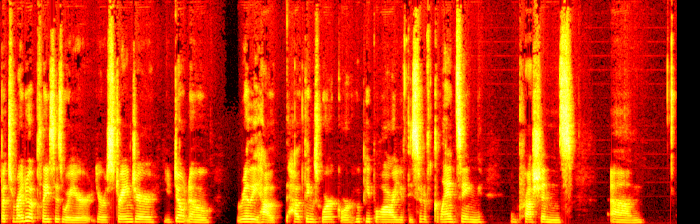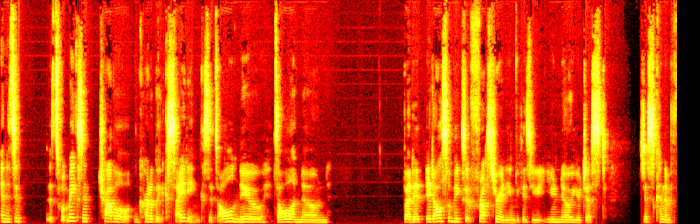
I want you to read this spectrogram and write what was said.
but to write about places where you're you're a stranger, you don't know really how how things work or who people are. You have these sort of glancing impressions, um, and it's it's what makes travel incredibly exciting because it's all new, it's all unknown, but it, it also makes it frustrating because you you know you're just just kind of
